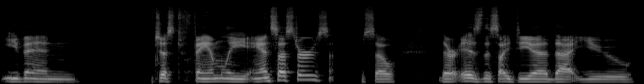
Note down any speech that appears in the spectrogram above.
even just family ancestors. So there is this idea that you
